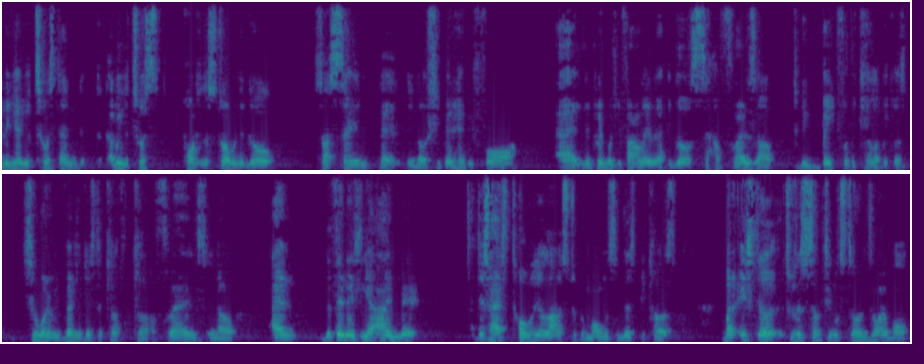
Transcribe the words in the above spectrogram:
And then you have your twist end. I mean, the twist part of the story when the girl starts saying that you know she been here before and then pretty much we find out later that the girl set her friends up to be bait for the killer because she wanted revenge against the killer for killing her friends, you know. And the thing is, yeah, I admit this has totally a lot of stupid moments in this because, but it's still 2017 was still enjoyable.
